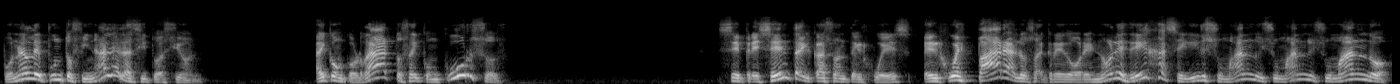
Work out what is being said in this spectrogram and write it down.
ponerle punto final a la situación. Hay concordatos, hay concursos. Se presenta el caso ante el juez, el juez para a los acreedores, no les deja seguir sumando y sumando y sumando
